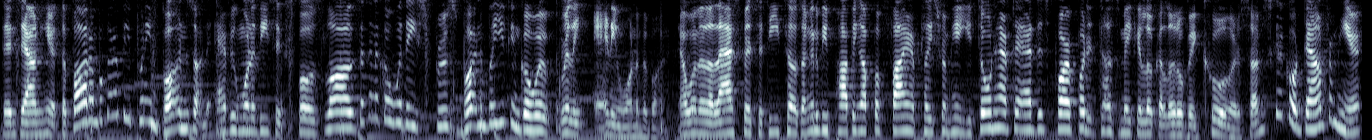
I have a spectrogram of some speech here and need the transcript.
Then down here at the bottom, we're going to be putting buttons on every one of these exposed logs. I'm going to go with a spruce button, but you can go with really any one of the buttons. Now, one of the last bits of details, I'm going to be popping up a fireplace from here. You don't have to add this part, but it does make it look a little bit cooler. So I'm just going to go down from here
